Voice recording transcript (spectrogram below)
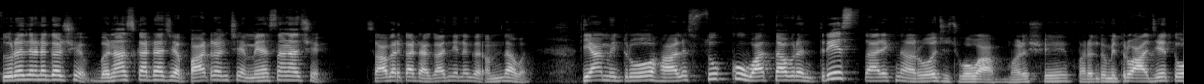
સુરેન્દ્રનગર છે, બનાસકાંઠા છે, પાટણ છે, મહેસાણા છે, સાબરકાંઠા, ગાંધીનગર, અમદાવાદ. ત્યાં મિત્રો હાલ સૂકું વાતાવરણ ત્રીસ તારીખના રોજ જોવા મળશે. પરંતુ મિત્રો આજે તો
